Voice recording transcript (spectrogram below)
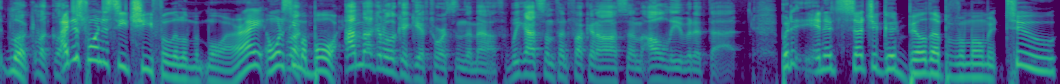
to look. Look, look. I just wanted to see Chief a little bit more. All right. I want to see my boy. I'm not going to look a gift horse in the mouth. We got something fucking awesome. I'll leave it at that. But it- and it's such a good buildup of a moment too,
